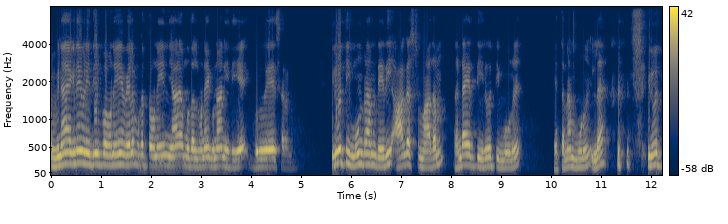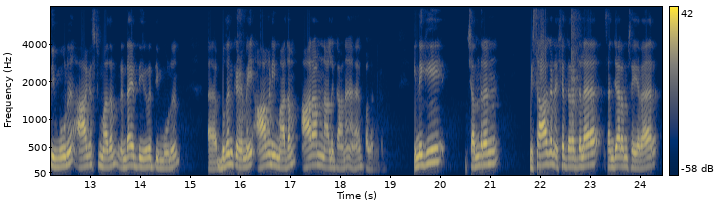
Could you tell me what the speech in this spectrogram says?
விநாயகனே வினை தீர்ப்பவனே வேலமுகத்தவனே ஞான முதல்வனே குணாநிதியே குருவே சரணம். இருபத்தி மூன்றாம் தேதி ஆகஸ்ட் மாதம் ரெண்டாயிரத்தி இருபத்தி மூணு. எத்தனை? மூணு? இல்லை. இருபத்தி மூணு ஆகஸ்ட் மாதம் ரெண்டாயிரத்தி இருபத்தி மூணு. புதன்கிழமை ஆவணி மாதம் ஆறாம் நாளுக்கான பலன்கள். இன்னைக்கு சந்திரன் விசாக நட்சத்திரத்துல சஞ்சாரம் செய்கிறார்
